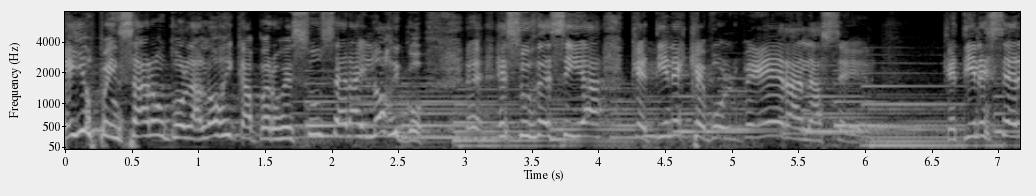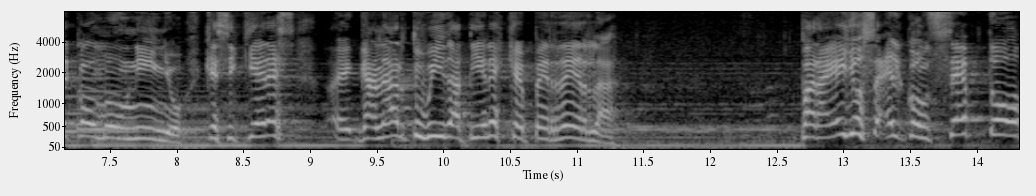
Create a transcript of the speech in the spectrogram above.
Ellos pensaron con la lógica, pero Jesús era ilógico. Eh, Jesús decía que tienes que volver a nacer, que tienes que ser como un niño, que si quieres eh, ganar tu vida tienes que perderla. Para ellos el concepto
